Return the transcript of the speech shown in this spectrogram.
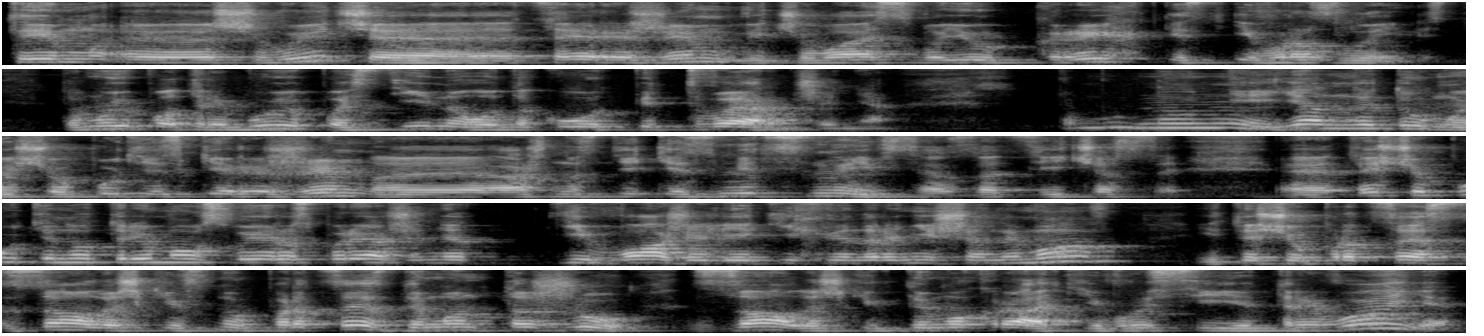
тим е, швидше е, цей режим відчуває свою крихкість і вразливість. Тому і потребує постійного такого підтвердження. Тому ну ні, я не думаю, що путінський режим е, аж настільки зміцнився за ці часи. Е, те, що Путін отримав свої розпорядження, ті важелі, яких він раніше не мав, і те, що процес залишків, ну процес демонтажу залишків демократії в Росії триває.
